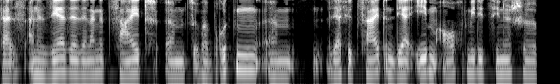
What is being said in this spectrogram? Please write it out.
da ist eine sehr, sehr, sehr lange Zeit ähm, zu überbrücken. Ähm, sehr viel Zeit, in der eben auch medizinische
